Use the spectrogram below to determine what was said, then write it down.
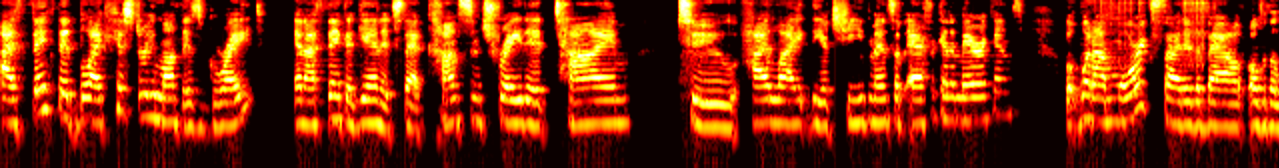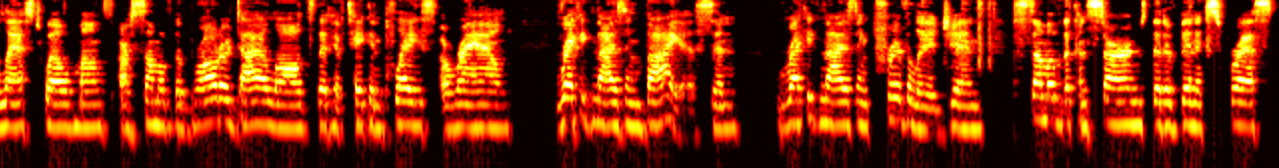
I think that Black History Month is great. And I think, again, it's that concentrated time to highlight the achievements of African Americans. But what I'm more excited about over the last 12 months are some of the broader dialogues that have taken place around recognizing bias and recognizing privilege and some of the concerns that have been expressed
